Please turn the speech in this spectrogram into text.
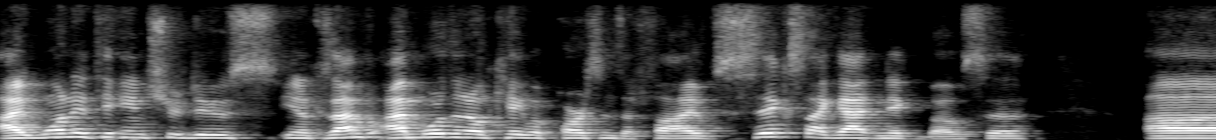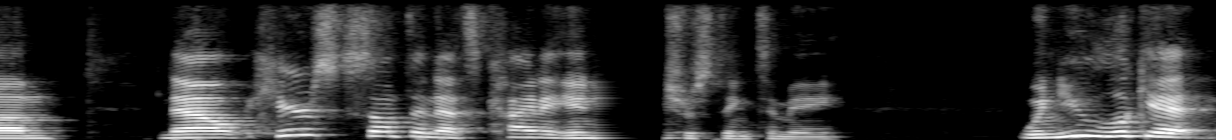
I wanted to introduce, you know, because I'm I'm more than okay with Parsons at five. Six, I got Nick Bosa. Um, now here's something that's kind of interesting to me. When you look at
